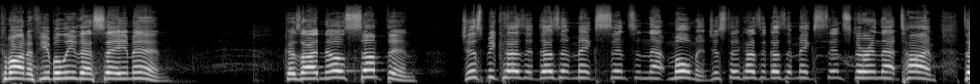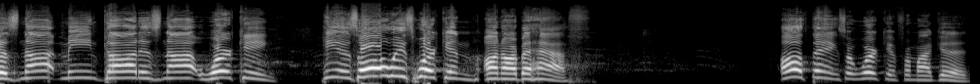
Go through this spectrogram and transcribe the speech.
Come on, if you believe that, say amen. Because I know something just because it doesn't make sense in that moment, just because it doesn't make sense during that time, does not mean God is not working. He is always working on our behalf. All things are working for my good.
